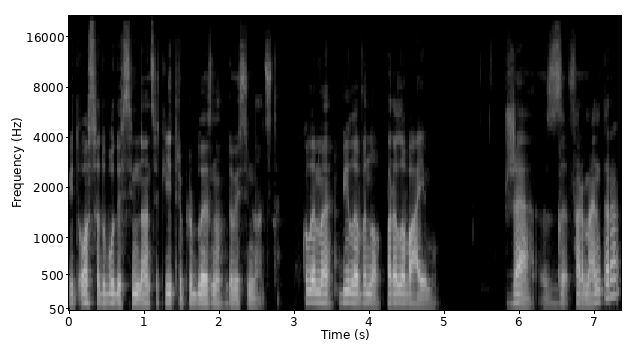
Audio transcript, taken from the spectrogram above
від осаду буде 17 літрів приблизно до 18. Коли ми біле вино переливаємо вже з ферментера,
